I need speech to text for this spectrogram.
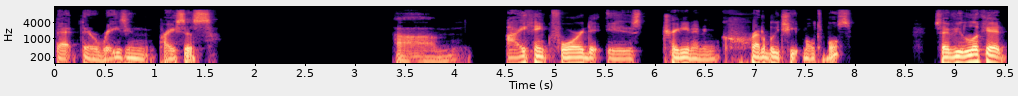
that they're raising prices. Um, I think Ford is trading at incredibly cheap multiples. So if you look at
